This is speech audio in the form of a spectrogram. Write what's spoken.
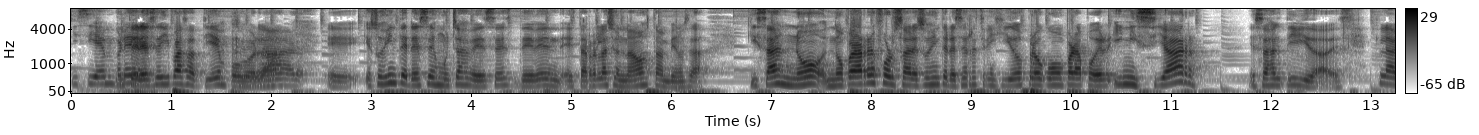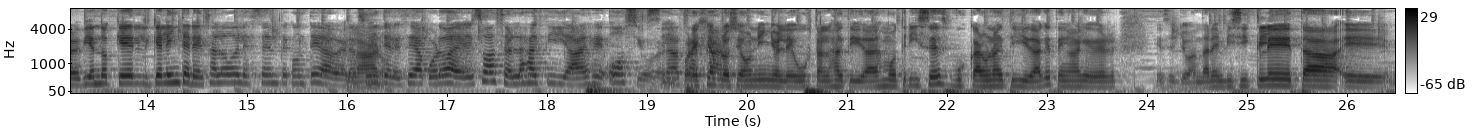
Y siempre... Intereses y pasatiempos, ¿verdad? Eh, esos intereses muchas veces deben estar relacionados también, o sea, quizás no, no para reforzar esos intereses restringidos, pero como para poder iniciar esas actividades. Claro, viendo qué, le interesa al adolescente con TEA, ¿verdad? Claro. Interés de acuerdo a eso, hacer las actividades de ocio, ¿verdad? por ejemplo, si a un niño le gustan las actividades motrices, buscar una actividad que tenga que ver, qué sé yo, andar en bicicleta, eh,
